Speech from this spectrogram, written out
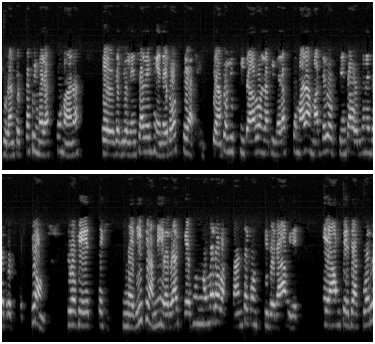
durante estas primeras semanas eh, de violencia de género, se, se, han solicitado en la primera semana más de 200 órdenes de protección, lo que me dice a mí, ¿verdad?, que es un número bastante considerable. Que aunque de acuerdo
